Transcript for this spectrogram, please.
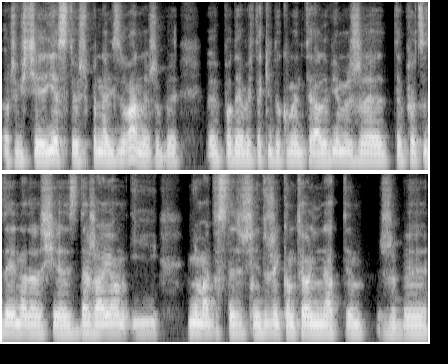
oczywiście jest to już penalizowane, żeby e, podawać takie dokumenty, ale wiemy, że te procedery nadal się zdarzają i nie ma dostatecznie dużej kontroli nad tym, żeby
